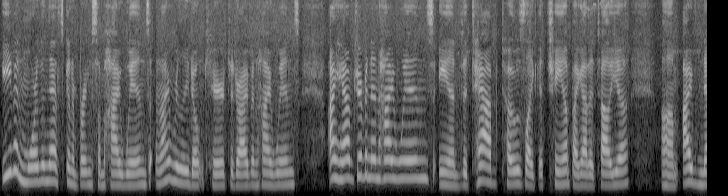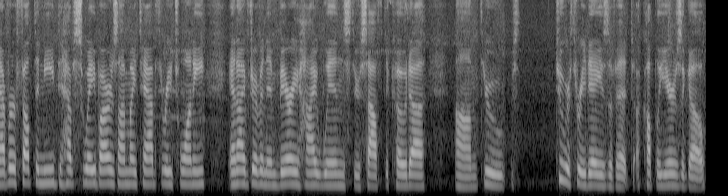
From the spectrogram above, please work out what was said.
even more than that, it's going to bring some high winds. And I really don't care to drive in high winds. I have driven in high winds, and the tab tows like a champ, I got to tell you. Um, I've never felt the need to have sway bars on my Tab 320, and I've driven in very high winds through South Dakota, um, through two or three days of it a couple years ago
